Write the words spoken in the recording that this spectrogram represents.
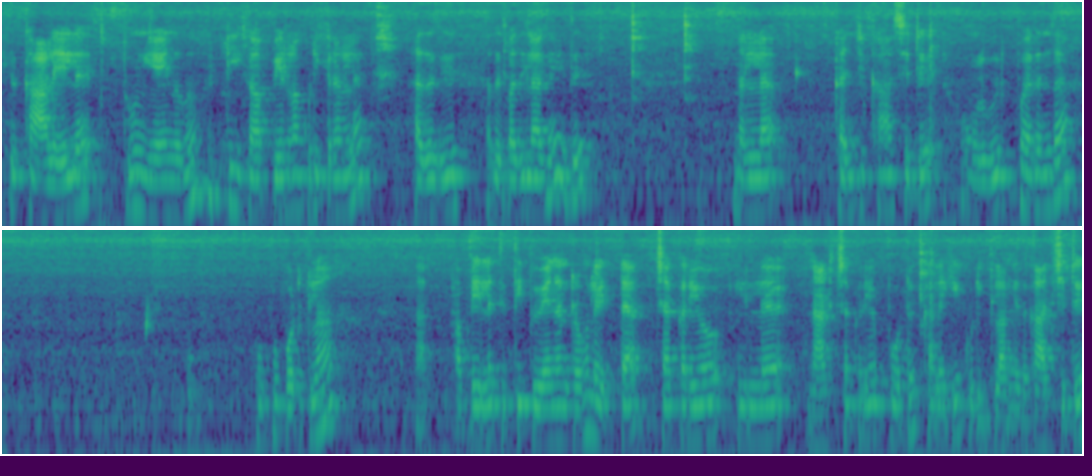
இது காலையில் தூங்கி எழுந்ததும் டீ காப்பி எல்லாம் குடிக்கிறோம்ல அதுக்கு அது பதிலாக இது நல்லா கஞ்சி காய்ச்சிட்டு உங்களுக்கு விருப்பம் இருந்தால் உப்பு போட்டுக்கலாம். அப்படி இல்லை தித்திப்பு வேணுன்றவங்க லைட்டாக சர்க்கரையோ இல்லை நாட்டு சர்க்கரையோ போட்டு கலக்கி குடிக்கலாங்க. இதை காய்ச்சிட்டு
